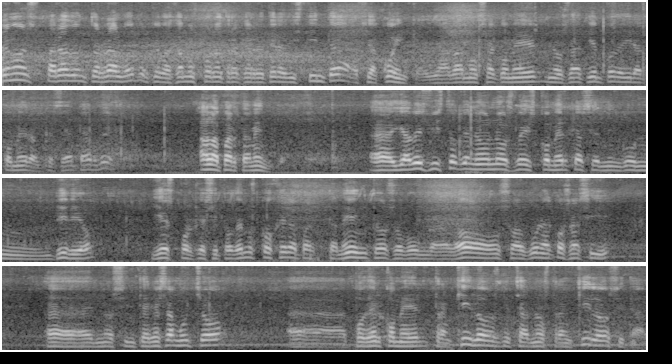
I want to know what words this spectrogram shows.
Ahora hemos parado en Torralba porque bajamos por otra carretera distinta hacia Cuenca. Ya vamos a comer, nos da tiempo de ir a comer, aunque sea tarde, al apartamento. Eh, ya habéis visto que no nos veis comer casi en ningún vídeo y es porque si podemos coger apartamentos o bungalows o alguna cosa así, eh, nos interesa mucho eh, poder comer tranquilos, ducharnos tranquilos y tal.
